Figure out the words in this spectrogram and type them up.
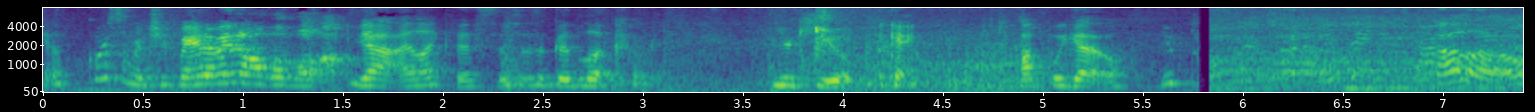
you. Of course I'm a true fan. I'm in all the vlogs. Yeah, I like this. This is a good look. You're cute. Okay, off we go. Hello.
